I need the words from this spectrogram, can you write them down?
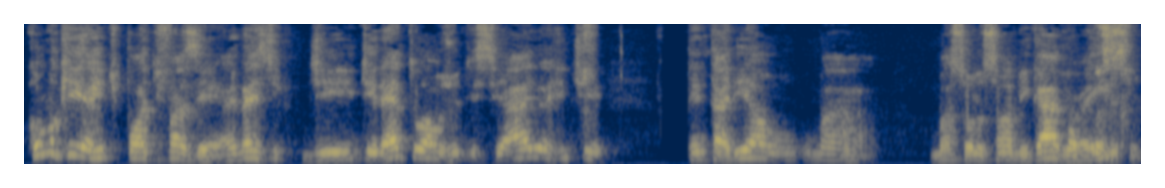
Como que a gente pode fazer? Ao invés de, de ir direto ao judiciário, a gente tentaria uma, uma solução amigável, é isso?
